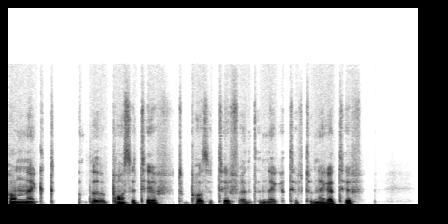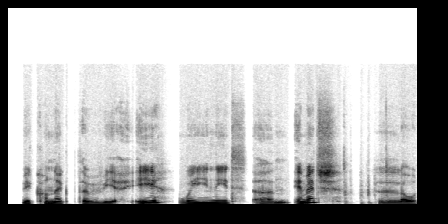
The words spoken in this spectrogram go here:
Connect the positive to positive and the negative to negative. We connect the VAE. We need an image, load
